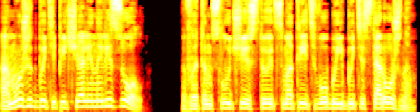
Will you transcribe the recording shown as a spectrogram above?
а может быть и печален или зол. В этом случае стоит смотреть в оба и быть осторожным.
